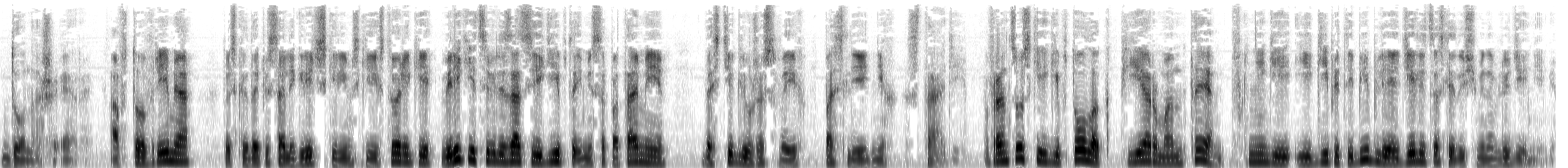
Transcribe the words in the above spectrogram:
до нашей эры. А в то время то есть когда писали греческие и римские историки, великие цивилизации Египта и Месопотамии достигли уже своих последних стадий. Французский египтолог Пьер Монте в книге «Египет и Библия» делится следующими наблюдениями.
